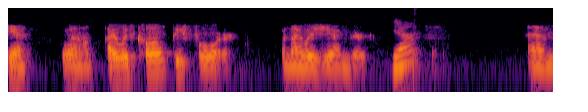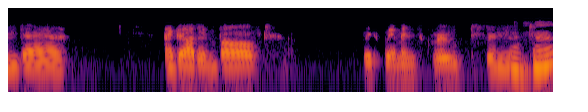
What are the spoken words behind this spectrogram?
Yes. Well, I was called before when I was younger. Yeah and uh, I got involved with women's groups and mm-hmm.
